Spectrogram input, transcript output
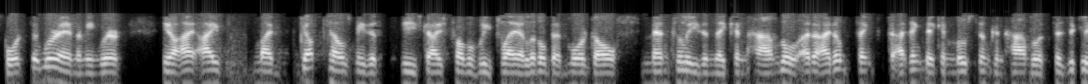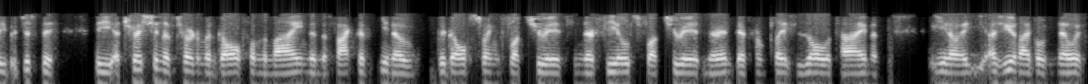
sport that we're in. I mean we're you know I, I my gut tells me that these guys probably play a little bit more golf mentally than they can handle. I, I don't think I think they can most of them can handle it physically, but just the the attrition of tournament golf on the mind and the fact that, you know, the golf swing fluctuates and their fields fluctuate and they're in different places all the time. And, you know, as you and I both know, it's,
